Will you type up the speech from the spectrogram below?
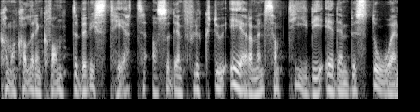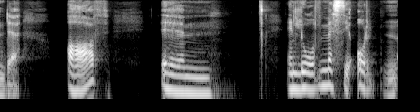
kan man kalle det en kvantebevissthet. Altså den fluktuerer, men samtidig er den bestående av um, en lovmessig orden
